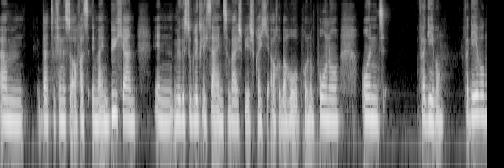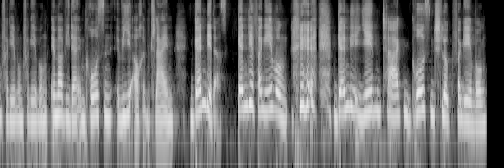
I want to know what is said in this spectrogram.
Ähm, dazu findest du auch was in meinen Büchern. In Mögest du glücklich sein zum Beispiel spreche ich auch über Ho'oponopono und Vergebung. Vergebung, Vergebung, Vergebung. Immer wieder im Großen wie auch im Kleinen. Gönn dir das. Gönn dir Vergebung. Gönn dir jeden Tag einen großen Schluck Vergebung,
